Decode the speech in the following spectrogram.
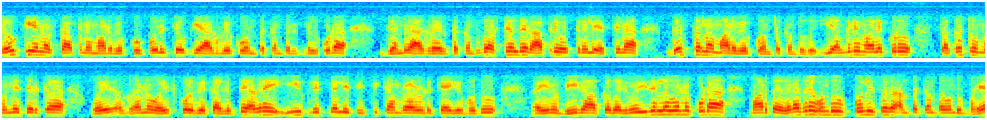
ಚೌಕಿಯನ್ನ ಸ್ಥಾಪನೆ ಮಾಡಬೇಕು, ಪೊಲೀಸ್ ಚೌಕಿ ಆಗಬೇಕು ಅಂತಕ್ಕಂಥ ನಿಟ್ಟಿನಲ್ಲಿ ಕೂಡ ಜನರ ಆಗ್ರಹ ಇರ್ತಕ್ಕಂಥದ್ದು. ಅಷ್ಟೇ ಅಲ್ಲದೆ ರಾತ್ರಿ ಹೊತ್ತಿನಲ್ಲಿ ಹೆಚ್ಚಿನ ಗಸ್ತನ್ನ ಮಾಡಬೇಕು ಅಂತಕ್ಕಂಥದ್ದು. ಈ ಅಂಗಡಿ ಮಾಲೀಕರು ಸಾಕಷ್ಟು ಮುನ್ನೆಚ್ಚರಿಕಾ ಅನ್ನು ವಹಿಸ್ಕೊಳ್ಬೇಕಾಗುತ್ತೆ. ಆದ್ರೆ ಈ ನಿಟ್ಟಿನಲ್ಲಿ ಸಿಸಿ ಕ್ಯಾಮೆರಾ ಅಳವಡಿಕೆ ಆಗಿರ್ಬೋದು ಏನು ಬೀಗ ಹಾಕೋದಾಗಿರ್ಬೋದು, ಇದೆಲ್ಲವನ್ನು ಕೂಡ ಮಾಡ್ತಾ ಇದ್ದಾರೆ. ಆದ್ರೆ ಒಂದು ಪೊಲೀಸರ ಅಂತಕ್ಕಂಥ ಒಂದು ಭಯ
